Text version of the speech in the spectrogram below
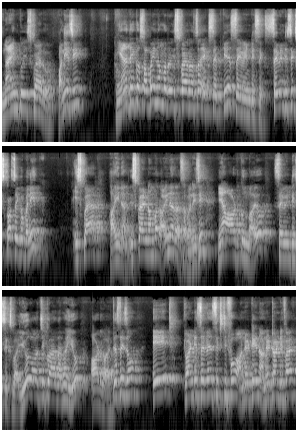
नाइनको स्क्वायर हो। भनेपछि यहाँ दिएको सबै नम्बर स्क्वायर रहेछ एक्सेप्ट के? सेभेन्टी सिक्स सेभेन्टी सिक्स कसैको पनि स्क्वायर होइन। स्क्वायर नम्बर होइन रहेछ भने चाहिँ यहाँ अड कुन भयो? सेभेन्टी सिक्स भयो। यो लजिकको आधारमा यो अड भयो। त्यस्तै जाउँ eight twenty seven sixty four hundred ten hundred twenty five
